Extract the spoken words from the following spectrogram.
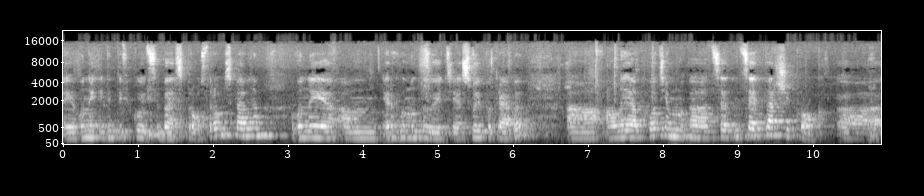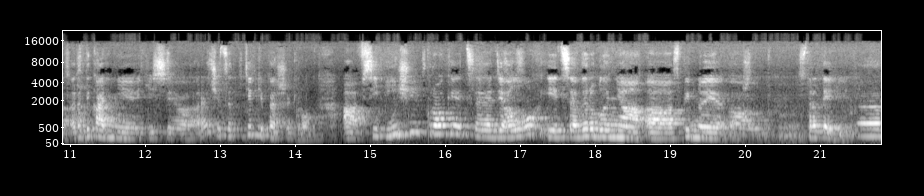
е, вони ідентифікують себе з простором з певним, вони ам, регламентують свої потреби. А, Але потім е, це, це перший крок. Е, Радикальні якісь е, речі це тільки перший крок. А всі інші кроки це діалог і це вироблення е, спільної е, стратегії. Э,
